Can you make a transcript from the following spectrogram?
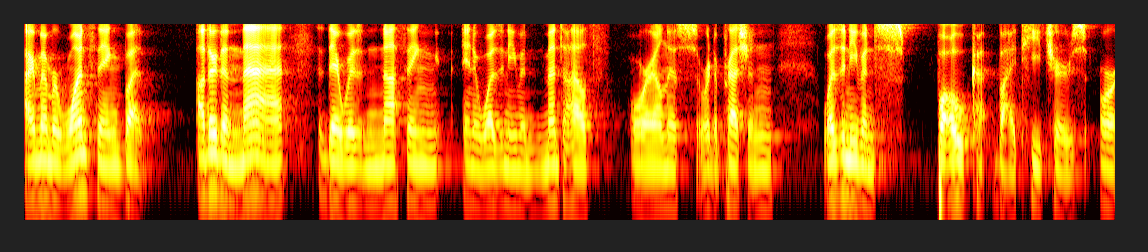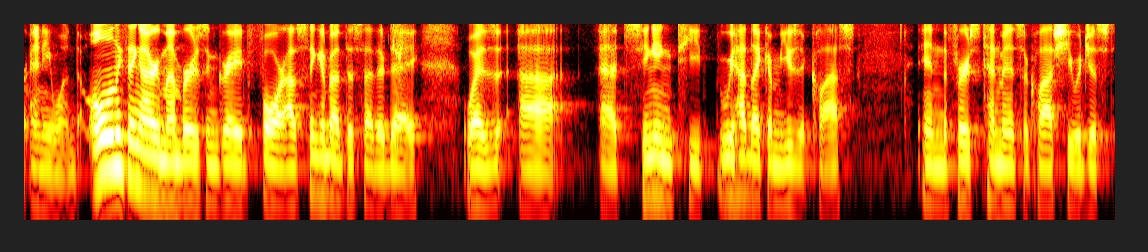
I remember one thing, but other than that, there was nothing, and it wasn't even mental health or illness or depression, wasn't even spoke by teachers or anyone. The only thing I remember is in grade four, I was thinking about this the other day, was uh, at singing te- we had like a music class. In the first 10 minutes of class, she would just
